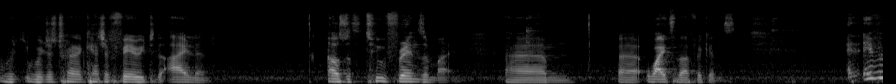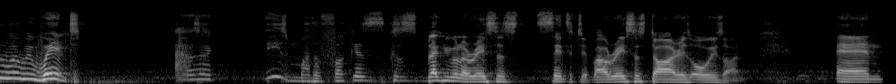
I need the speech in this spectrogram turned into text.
we we were just trying to catch a ferry to the island. I was with two friends of mine, um, uh, white South Africans, and everywhere we went, I was like, these motherfuckers, because black people are racist sensitive. Our racist star is always on. And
